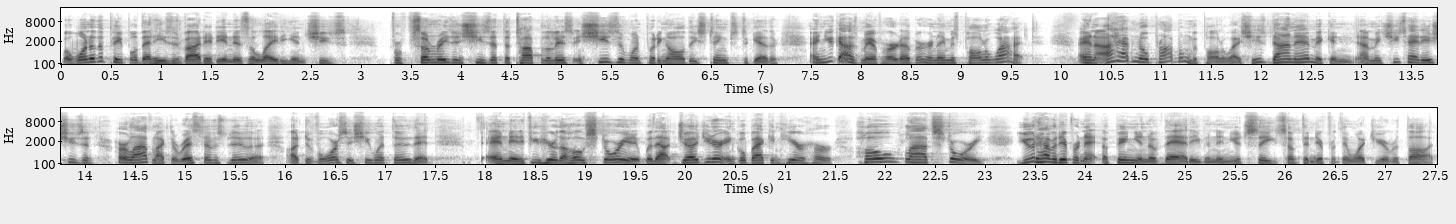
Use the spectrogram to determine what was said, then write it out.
But one of the people that he's invited in is a lady, and she's, for some reason, she's at the top of the list, and she's the one putting all these teams together. And you guys may have heard of her. Her name is Paula White. And I have no problem with Paula White. She's dynamic, and I mean, she's had issues in her life like the rest of us do. A, a divorce that she went through that and if you hear the whole story without judging her and go back and hear her whole life story, you'd have a different opinion of that, even, and you'd see something different than what you ever thought.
